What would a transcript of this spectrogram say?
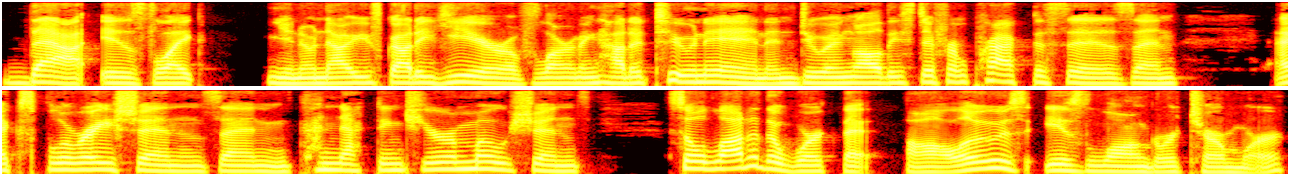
That is like, you know, now you've got a year of learning how to tune in and doing all these different practices and explorations and connecting to your emotions. So a lot of the work that follows is longer term work.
